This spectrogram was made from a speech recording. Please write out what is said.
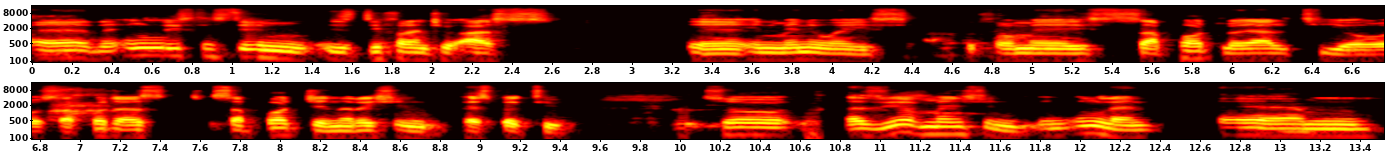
uh, the English system is different to us uh, in many ways from a support loyalty or supporters support generation perspective. So, as you have mentioned, in England, um,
